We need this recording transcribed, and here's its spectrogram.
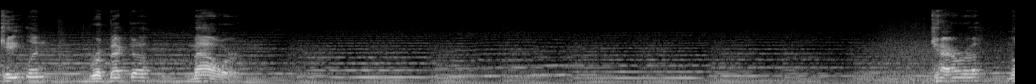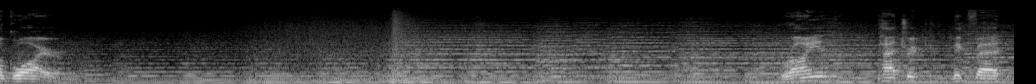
Caitlin Rebecca Maurer. Kara McGuire. Ryan Patrick McFadden.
